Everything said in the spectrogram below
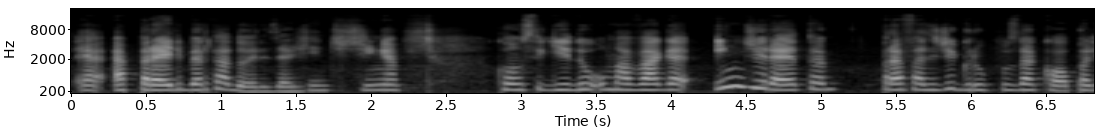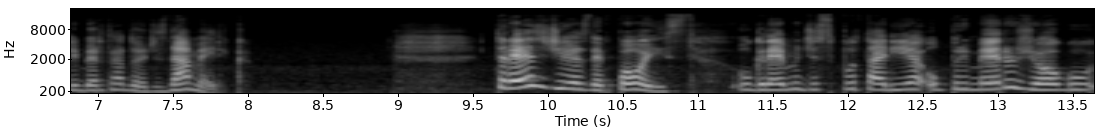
é, a pré-Libertadores. A gente tinha conseguido uma vaga indireta para a fase de grupos da Copa Libertadores da América. Três dias depois, o Grêmio disputaria o primeiro jogo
